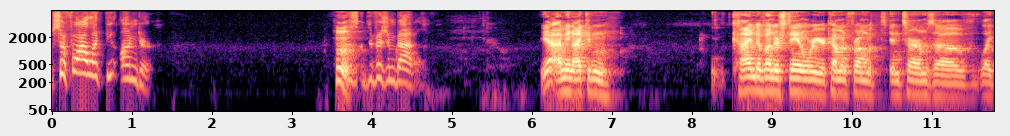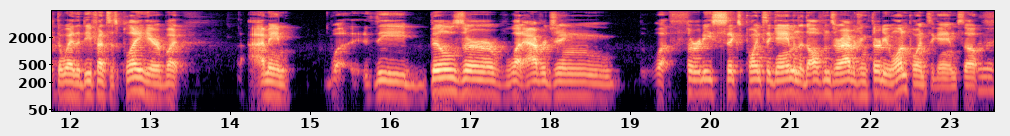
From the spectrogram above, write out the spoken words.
so far I like the under. Hmm. This is a division battle. Yeah, I mean, I can kind of understand where you're coming from with, in terms of like the way the defenses play here, but I mean, the Bills are what averaging what 36 points a game, and the Dolphins are averaging 31 points a game. So Mhm.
